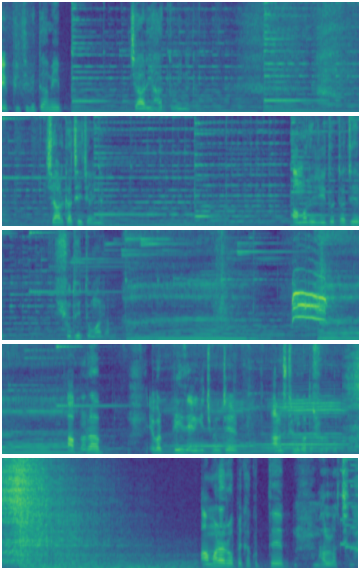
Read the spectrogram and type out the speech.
এই পৃথিবীতে আমি যারই হাত ধরি না কেন, যার কাছেই যাই না কেন, আমার এই হৃদয়টা যে শুধুই তোমার আলো। আপনারা এবার প্লিজ এনগেজমেন্টের আনুষ্ঠানিকতা শুরু করুন। আমার আর অপেক্ষা করতে ভালো লাগছে না।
